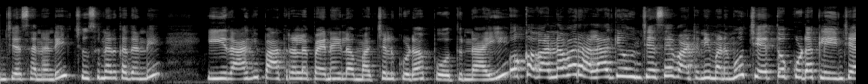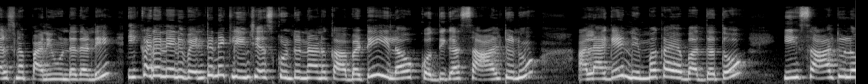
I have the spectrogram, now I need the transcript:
ఉంచేసానండి చూస్తున్నారు కదండి? ఈ రాగి పాత్రల పైన ఇలా మచ్చలు కూడా పోతున్నాయి. ఒక వన్ అవర్ అలాగే ఉంచేసే వాటిని మనము చేత్తో కూడా క్లీన్ చేయాల్సిన పని ఉండదండి. ఇక్కడ నేను వెంటనే క్లీన్ చేసుకుంటున్నాను కాబట్టి ఇలా కొద్దిగా సాల్ట్ను అలాగే నిమ్మకాయ బద్దతో ఈ సాల్ట్లో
